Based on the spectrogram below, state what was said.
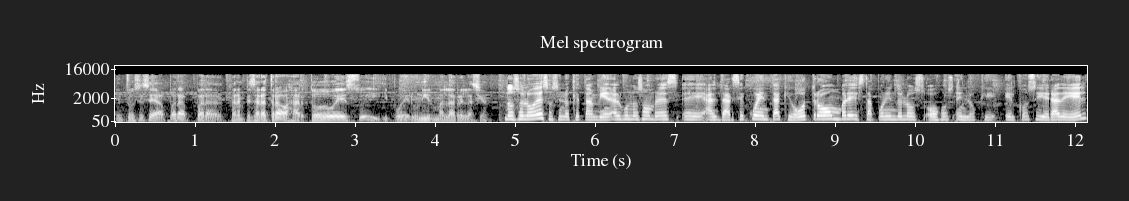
Entonces se da para, para, para empezar a trabajar todo esto y, poder unir más la relación. No solo eso, sino que también algunos hombres eh, al darse cuenta que otro hombre está poniendo los ojos en lo que él considera de él,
